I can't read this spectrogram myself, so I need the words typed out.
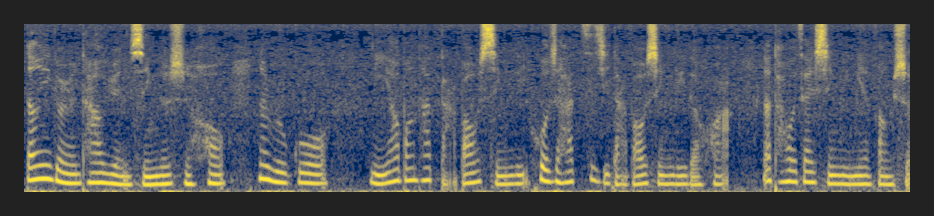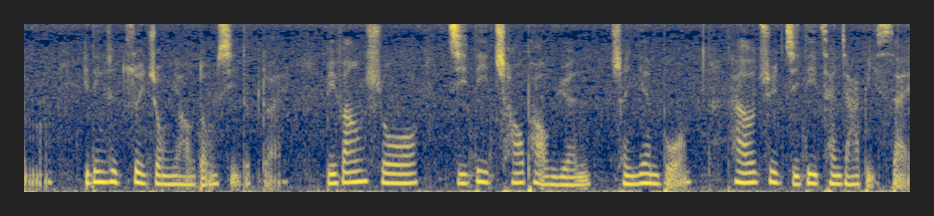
当一个人他要远行的时候，那如果你要帮他打包行李，或者他自己打包行李的话，那他会在行里面放什么？一定是最重要的东西，对不对？比方说，极地超跑员陈彦博。他要去极地参加比赛，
